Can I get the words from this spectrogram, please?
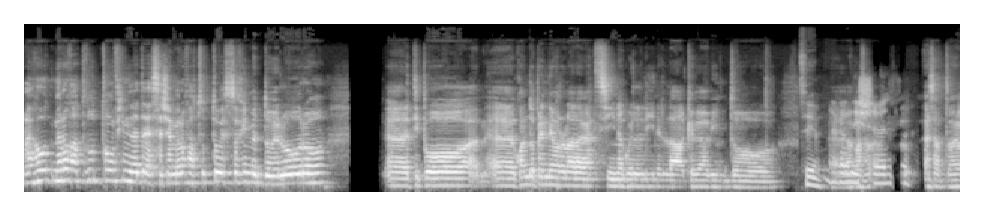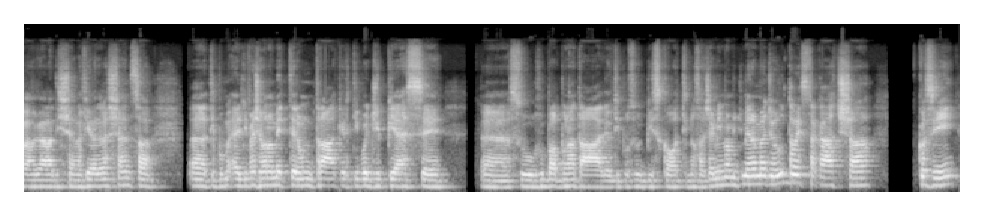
Mi ero fatto tutto un film nella testa, cioè mi ero fatto tutto questo film dove loro eh, tipo eh, quando prendevano la ragazzina, quella lì nella- che aveva vinto Sì. La eh, gara la di scienza. esatto, la gara di scena, la fiera della scienza, eh, tipo, eh, gli facevano mettere un tracker tipo GPS eh, su, su Babbo Natale o tipo sui biscotti, non so, cioè mi, mi ero immaginato tutta questa caccia così.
